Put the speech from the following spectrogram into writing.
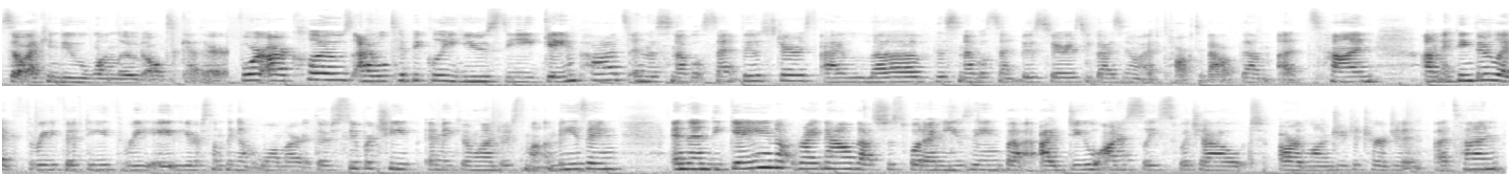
so I can do one load all together. For our clothes, I will typically use the Gain Pods and the Snuggle Scent Boosters. I love the Snuggle Scent Boosters. You guys know I've talked about them a ton. Um, I think they're like 350 380 or something at Walmart. They're super cheap and make your laundry smell amazing. And then the Gain, right now, that's just what I'm using, but I do honestly switch out our laundry detergent a ton.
